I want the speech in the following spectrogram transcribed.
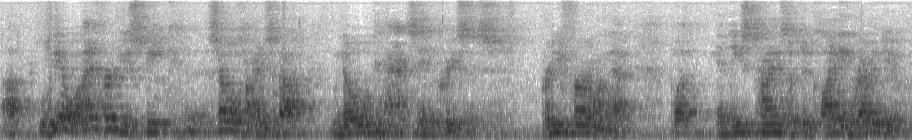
Uh, Leo, I've heard you speak uh, several times about no tax increases. Pretty firm on that. But in these times of declining revenue,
